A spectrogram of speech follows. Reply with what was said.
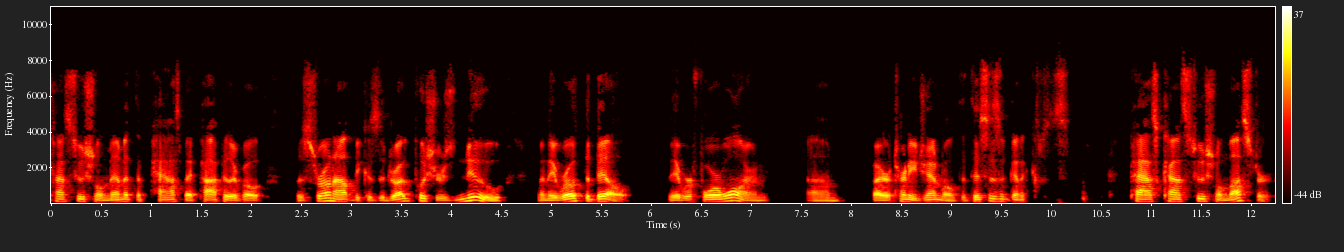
constitutional amendment that passed by popular vote was thrown out because the drug pushers knew when they wrote the bill, they were forewarned um, by our attorney general that this isn't going to pass constitutional muster.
